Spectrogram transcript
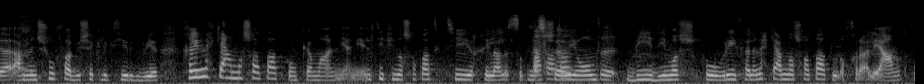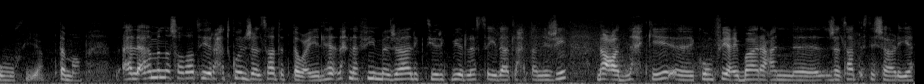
عم نشوفها بشكل كثير كبير خلينا نحكي عن نشاطاتكم كمان يعني قلتي في نشاطات كثير خلال ال 16 نشاطات- يوم بدمشق وريفا لنحكي عن النشاطات الأخرى اللي عم تقوموا فيها. تمام. هلا أهم النشاطات هي رح تكون جلسات التوعية. هي نحن في مجال كثير كبير للسيدات لحتى نجي نقعد نحكي آه، يكون في عبارة عن آه، جلسات استشارية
